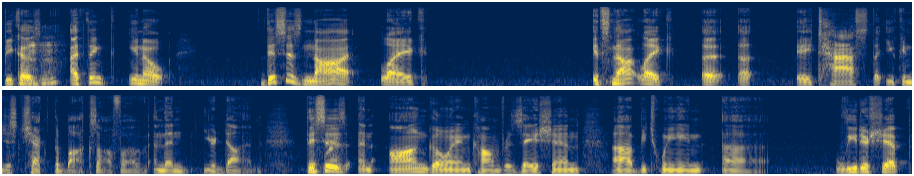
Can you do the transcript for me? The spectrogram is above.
because mm-hmm. I think, you know, this is not like it's not like a, a, a task that you can just check the box off of and then you're done. This right. is an ongoing conversation uh, between uh, leadership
